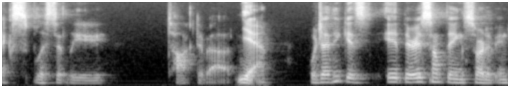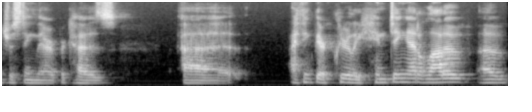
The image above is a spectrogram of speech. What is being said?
explicitly talked about yeah, which I think is it, there is something sort of interesting there because uh, I think they're clearly hinting at a lot of of,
